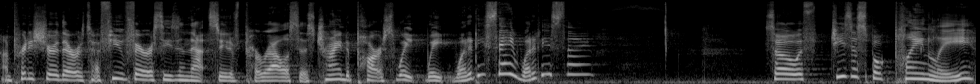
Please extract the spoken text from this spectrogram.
I'm pretty sure there was a few Pharisees in that state of paralysis trying to parse wait, wait, what did he say? What did he say? So if Jesus spoke plainly,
